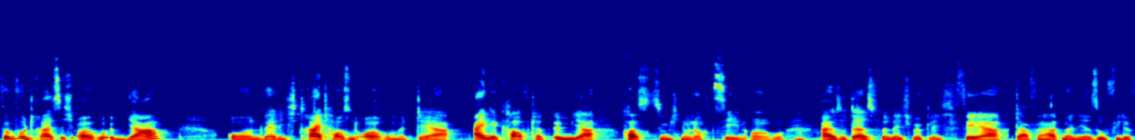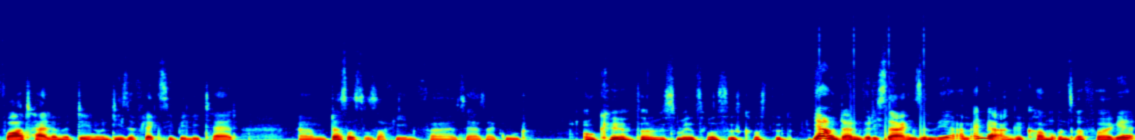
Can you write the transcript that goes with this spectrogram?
35 Euro im Jahr. Und wenn ich 3000 Euro mit der eingekauft habe im Jahr, kostet sie mich nur noch 10 Euro. Hm. Also das finde ich wirklich fair. Dafür hat man ja so viele Vorteile mit denen und diese Flexibilität. Ähm, das ist es auf jeden Fall sehr, sehr gut. Okay, dann wissen wir jetzt, was es kostet. Ja, und dann würde ich sagen, sind wir am Ende angekommen unserer Folge.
